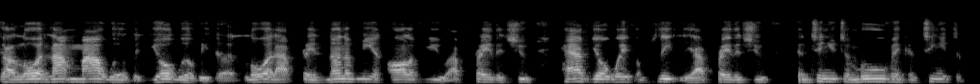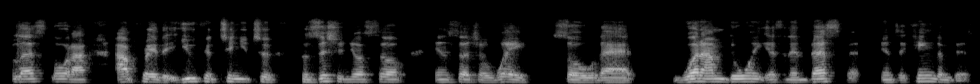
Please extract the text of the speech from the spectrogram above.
God, Lord, not my will, but your will be done. Lord, I pray none of me and all of you. I pray that you have your way completely. I pray that you continue to move and continue to bless. Lord, I, I pray that you continue to position yourself in such a way so that what I'm doing is an investment into kingdom business.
